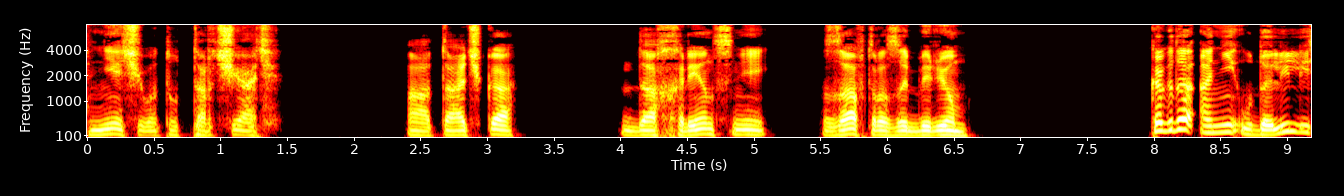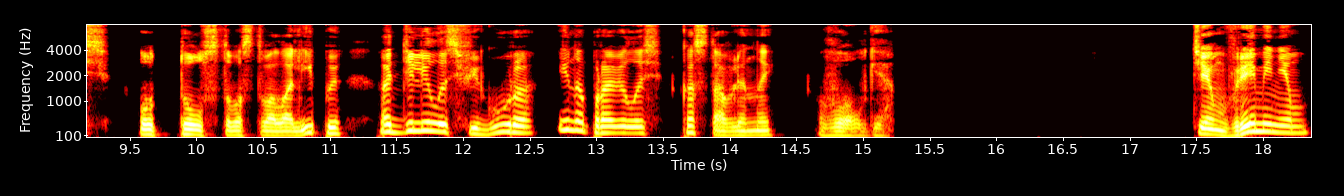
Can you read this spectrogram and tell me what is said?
Нечего тут торчать». «А тачка?» «Да хрен с ней. Завтра заберем. Когда они удалились, от толстого ствола липы отделилась фигура и направилась к оставленной «Волге». Тем временем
